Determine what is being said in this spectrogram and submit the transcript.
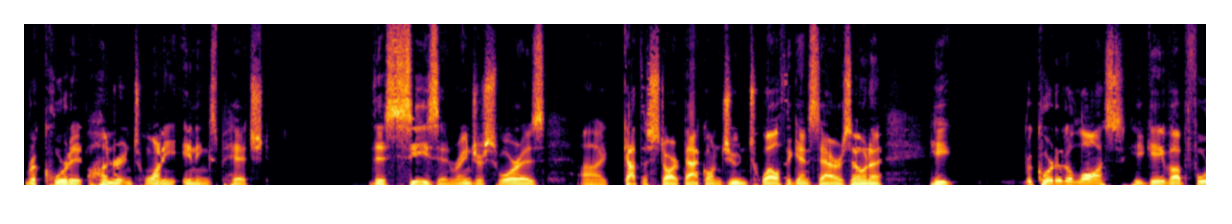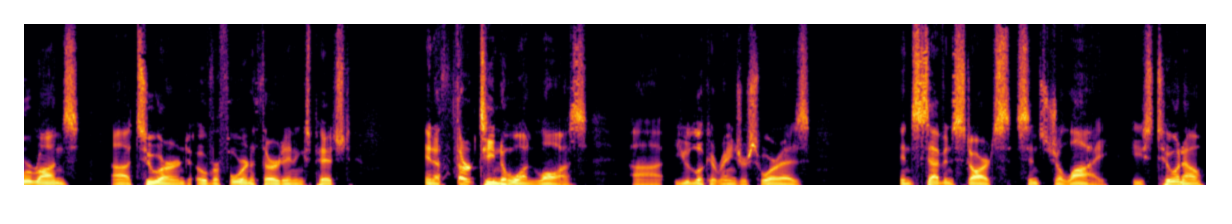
recorded 120 innings pitched this season. Ranger Suarez uh, got the start back on June 12th against Arizona. He recorded a loss. He gave up four runs, uh, two earned over four and a third innings pitched in a 13 to 1 loss. Uh, you look at Ranger Suarez in seven starts since July. He's 2 0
